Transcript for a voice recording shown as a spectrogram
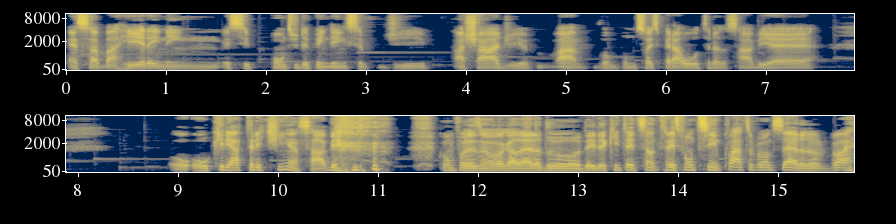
essa barreira e nem esse ponto de dependência de achar de, ah, vamos só esperar outra, sabe? É... Ou, ou criar tretinha, sabe? Como, por exemplo, a galera do D&D quinta edição 3.5, 4.0, vai.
